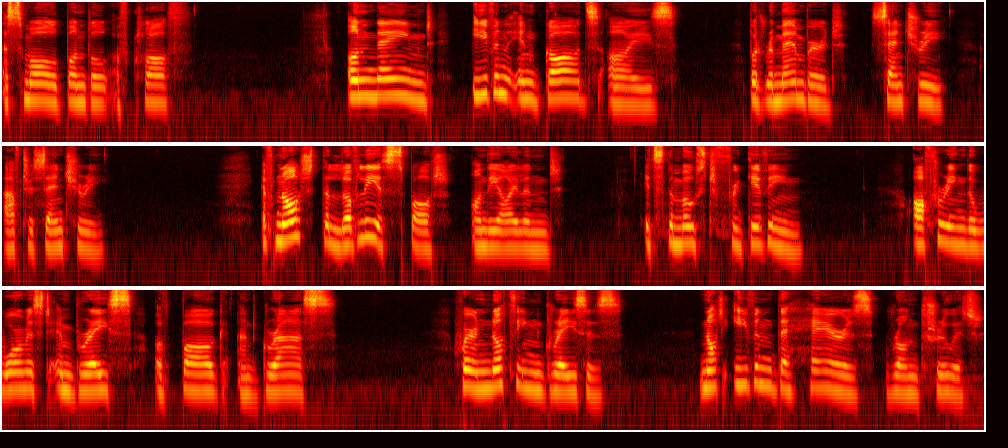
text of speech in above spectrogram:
a small bundle of cloth. Unnamed even in God's eyes, but remembered century after century. If not the loveliest spot on the island, it's the most forgiving, offering the warmest embrace of bog and grass, where nothing grazes, not even the hares run through it.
